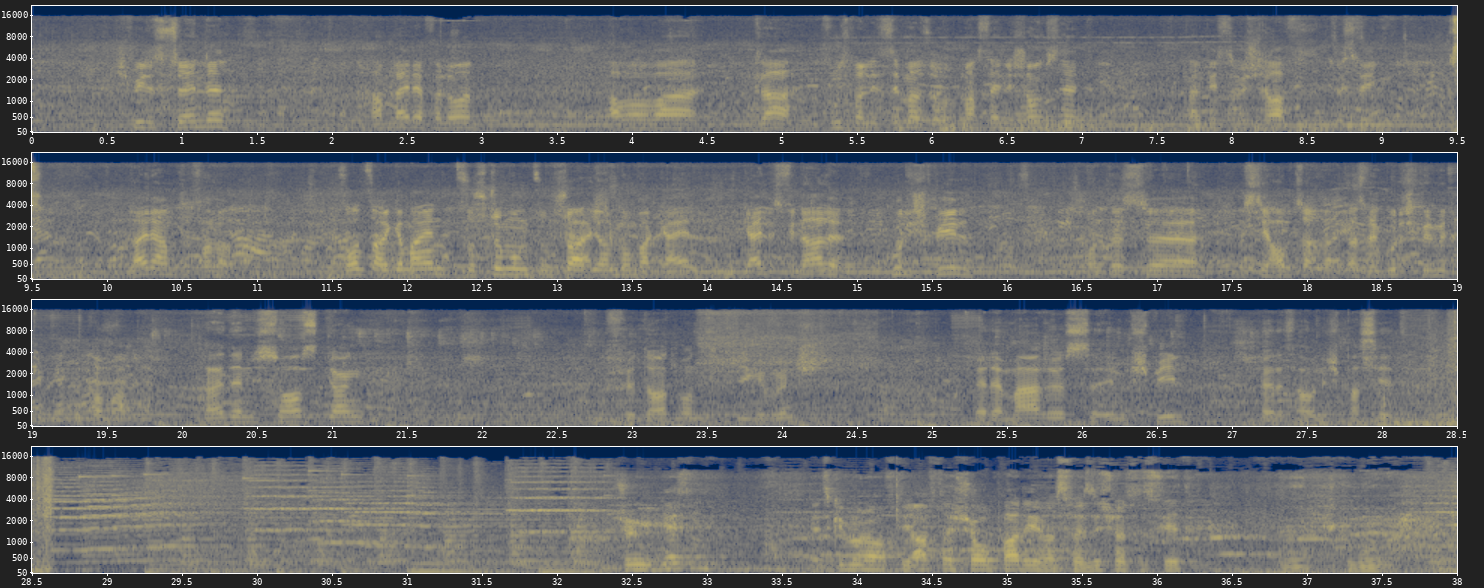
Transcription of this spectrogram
Spiel ist zu Ende. Haben leider verloren. Aber war klar, Fußball ist immer so. Machst deine Chance nicht, dann wirst du bestraft. Deswegen, leider haben sie verloren. Sonst allgemein zur Stimmung, zum Die Stadion. Stimmung war geil. Geiles Finale, gutes Spiel. Und das äh, ist die Hauptsache, dass wir ein gutes Spiel mitbekommen haben. Leider nicht so ausgegangen. Für Dortmund wie gewünscht. Wäre der Marius im Spiel, wäre das auch nicht passiert. Schön gegessen. Jetzt gehen wir noch auf die Aftershow-Party, was weiß ich, was das wird. Ja, gucken wir mal.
